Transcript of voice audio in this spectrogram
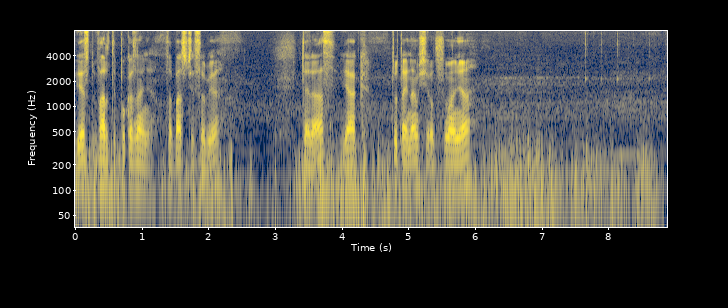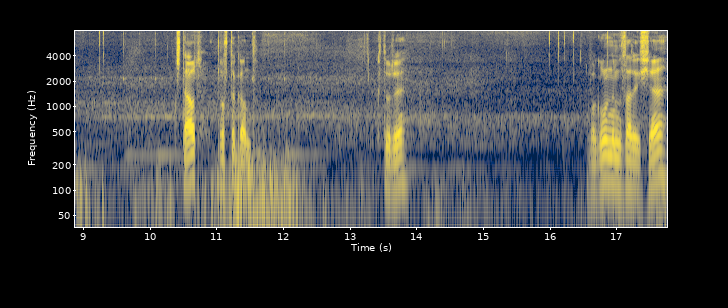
jest warte pokazania. Zobaczcie sobie teraz, jak tutaj nam się odsłania kształt prostokątu, który w ogólnym zarysie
